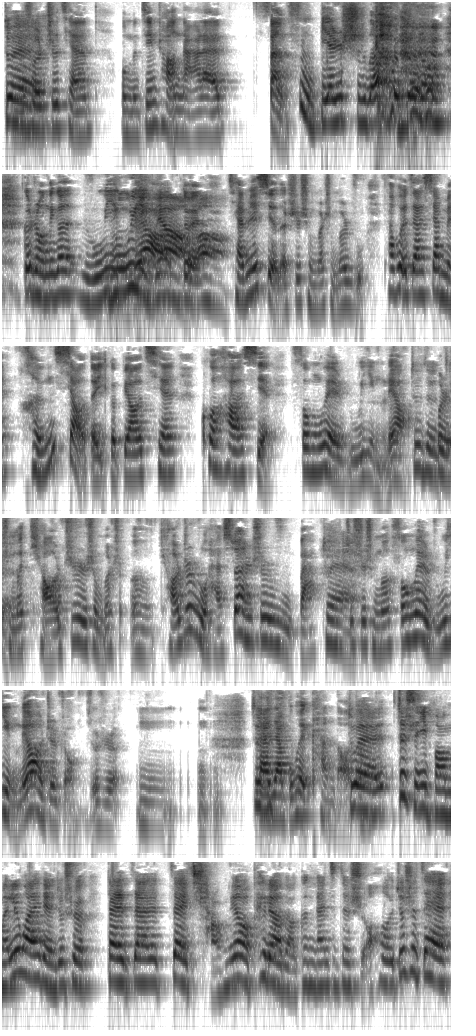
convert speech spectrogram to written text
比如说之前我们经常拿来。反复鞭尸的 各种 各种那个乳饮乳饮料对，嗯前面写的是什么什么乳，它会在下面很小的一个标签括号写风味乳饮料，对对对或者什么调制什么什嗯，调制乳还算是乳吧，对就是什么风味乳饮料这种，就是嗯嗯，就大家不会看到的。对，这是一方面。另外一点就是，大家在强调配料表更干净的时候，就是在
